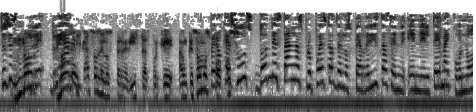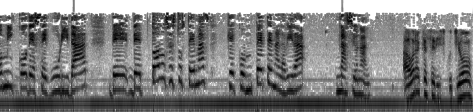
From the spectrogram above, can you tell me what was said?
Entonces, No, re- no real- en el caso de los perredistas, porque aunque somos pero pocos, Jesús, ¿dónde están las propuestas de los perredistas en, en el tema económico, de seguridad, de, de todos estos temas que competen a la vida nacional? ahora que se discutió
